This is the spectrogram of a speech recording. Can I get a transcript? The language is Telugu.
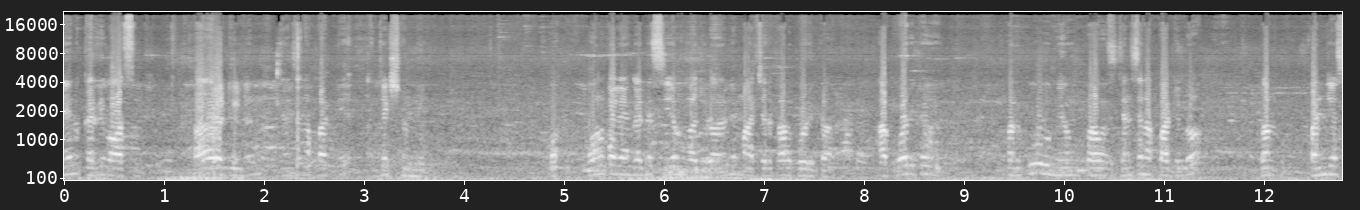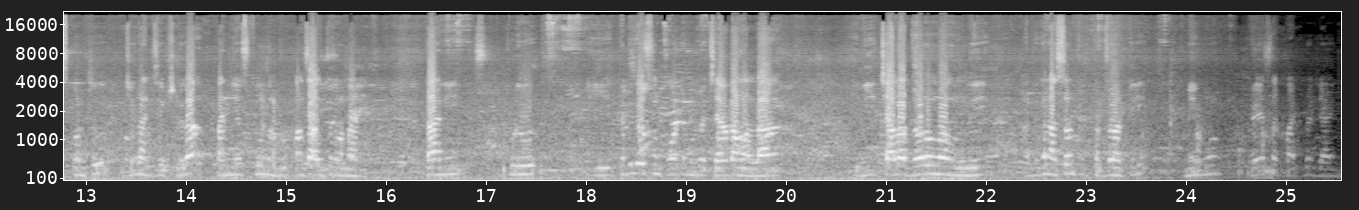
నేను కర్రివాసు కాదారెడ్డి జనసేన పార్టీ అధ్యక్షుడిని పవన్ కళ్యాణ్ గారిని సీఎంగా చూడాలని మా చిరకాల కోరిక. ఆ కోరిక మనకు మేము జనసేన పార్టీలో పన్- పనిచేసుకుంటూ చిన్న అధ్యక్షుడిగా పనిచేస్తూ కొనసాగుతూ ఉన్నాను కానీ ఇప్పుడు ఈ తెలుగుదేశం కూటమిలో చేరడం వల్ల ఇది చాలా దూరంలో ఉంది. అందుకని అసంతృప్తితోటి మేము వైఎస్ఆర్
